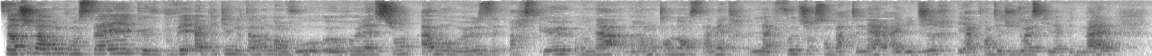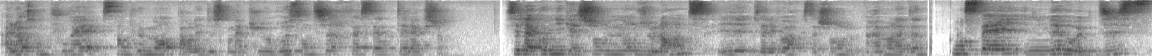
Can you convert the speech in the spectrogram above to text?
C'est un super bon conseil que vous pouvez appliquer notamment dans vos euh, relations amoureuses parce que on a vraiment tendance à mettre la faute sur son partenaire, à lui dire et à pointer du doigt ce qu'il a fait de mal, alors qu'on pourrait simplement parler de ce qu'on a pu ressentir face à telle action. C'est de la communication non violente et vous allez voir que ça change vraiment la donne. Conseil numéro 10,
